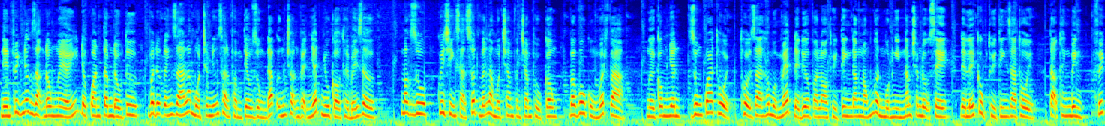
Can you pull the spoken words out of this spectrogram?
nên phích nước dạng đông ngày ấy được quan tâm đầu tư và được đánh giá là một trong những sản phẩm tiêu dùng đáp ứng trọn vẹn nhất nhu cầu thời bấy giờ. Mặc dù quy trình sản xuất vẫn là 100% thủ công và vô cùng vất vả, Người công nhân dùng que thổi, thổi dài hơn 1 mét để đưa vào lò thủy tinh đang nóng gần 1.500 độ C để lấy cục thủy tinh ra thổi, tạo thành bình, phích.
